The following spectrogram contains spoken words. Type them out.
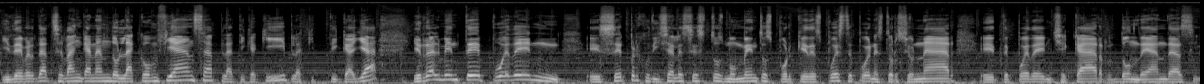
y de verdad se van ganando la confianza, plática aquí, plática allá, y realmente pueden eh, ser perjudiciales estos momentos porque después te pueden extorsionar, eh, te pueden checar dónde andas y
